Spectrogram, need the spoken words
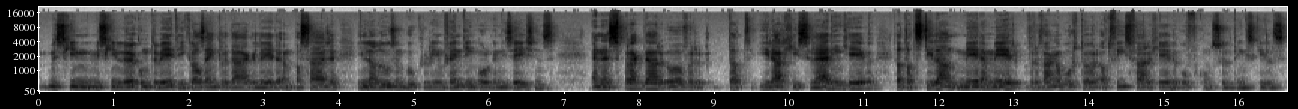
Misschien, misschien leuk om te weten, ik las enkele dagen geleden een passage in Lalou's boek Reinventing Organizations. En hij sprak daar over dat hiërarchisch leiding geven, dat dat stilaan meer en meer vervangen wordt door adviesvaardigheden of consulting skills.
